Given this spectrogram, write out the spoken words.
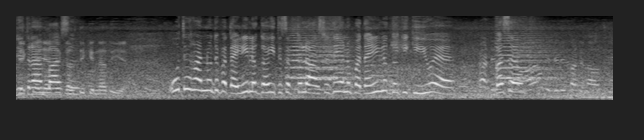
ਜਿਸ ਤਰ੍ਹਾਂ ਬੱਸ ਗਲਤੀ ਕਿੰਨਾ ਦੀ ਹੈ? ਉਹ ਤੇ ਸਾਨੂੰ ਤੇ ਪਤਾ ਹੀ ਨਹੀਂ ਲੱਗਾ ਸੀ ਤੇ ਸਭ ਤੋਂ ਲਾਸਟ ਤੇ ਸਾਨੂੰ ਪਤਾ ਹੀ ਨਹੀਂ ਲੱਗਾ ਕਿ ਕੀ ਹੋਇਆ ਹੈ। ਬਸ ਜਿਹੜੇ ਤੁਹਾਡੇ ਨਾਲ ਸੀ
